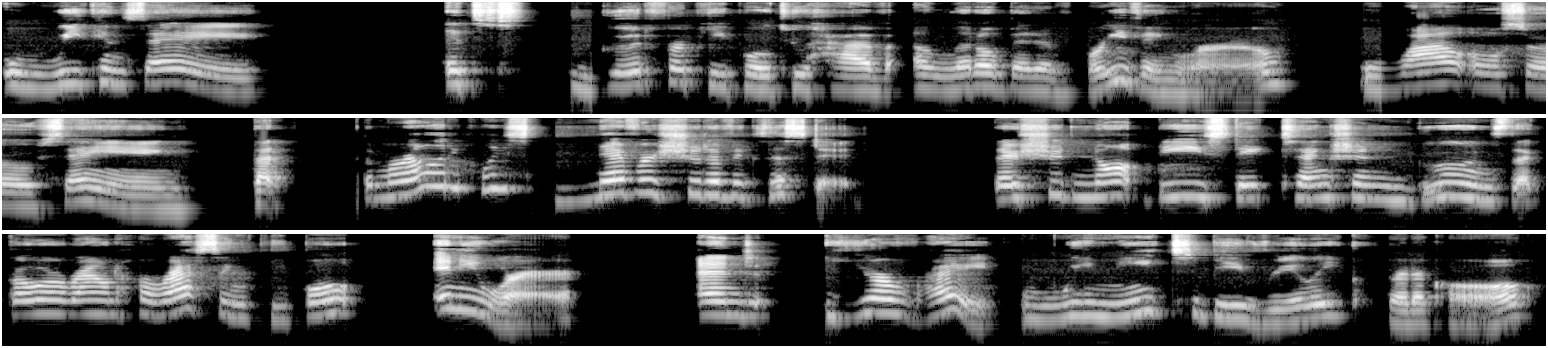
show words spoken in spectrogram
we can say it's good for people to have a little bit of breathing room while also saying that the morality police never should have existed. There should not be state sanctioned goons that go around harassing people anywhere. And you're right. We need to be really critical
